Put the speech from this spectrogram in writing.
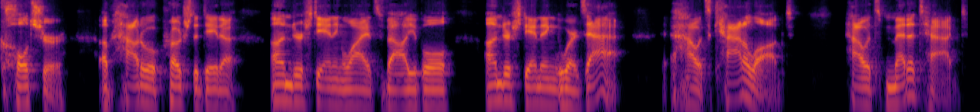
culture of how to approach the data, understanding why it's valuable, understanding where it's at, how it's cataloged, how it's meta tagged,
